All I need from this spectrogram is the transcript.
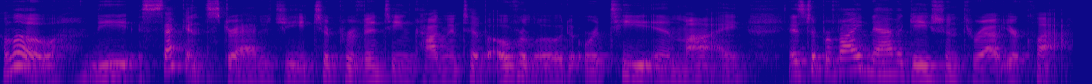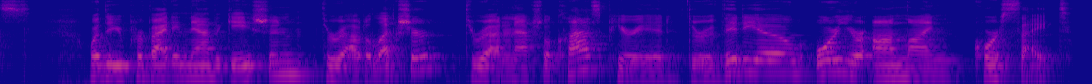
Hello. The second strategy to preventing cognitive overload, or TMI, is to provide navigation throughout your class. Whether you're providing navigation throughout a lecture, throughout an actual class period, through a video, or your online course site.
